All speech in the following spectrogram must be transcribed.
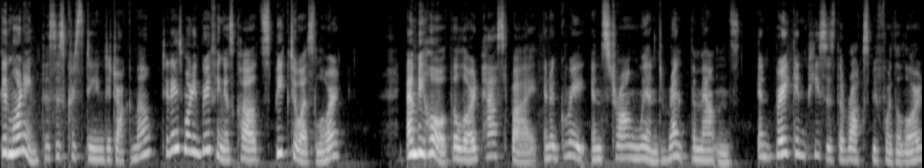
Good morning. This is Christine DiGiacomo. Today's morning briefing is called Speak to Us, Lord. And behold, the Lord passed by, and a great and strong wind rent the mountains, and brake in pieces the rocks before the Lord.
